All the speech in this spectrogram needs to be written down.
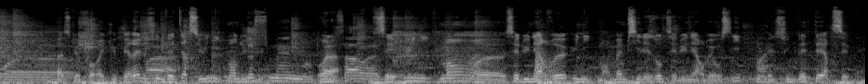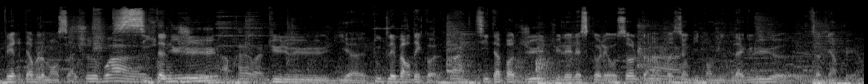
euh, parce qu'il faut récupérer. Le soulevé de terre, c'est uniquement du jus. Semaines, voilà, c'est uniquement, euh, c'est du nerveux uniquement. Même si les autres, c'est du nerveux aussi, mais le soulevé de terre, c'est véritablement ça. Je vois, si tu as du jus, tu, il y a toutes les barres d'école. Si t'as pas de jus, tu les laisses coller au sol, tu as l'impression qu'ils t'ont mis de la glu, euh, ça vient plus. Hein.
